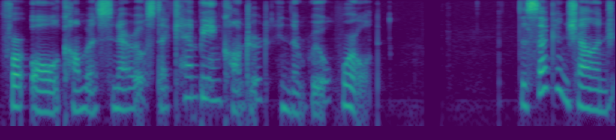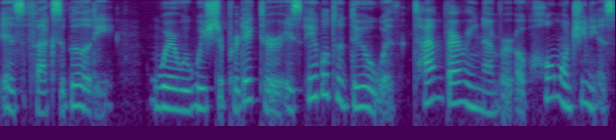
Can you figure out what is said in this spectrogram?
for all common scenarios that can be encountered in the real world. The second challenge is flexibility, where we wish the predictor is able to deal with time-varying number of homogeneous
